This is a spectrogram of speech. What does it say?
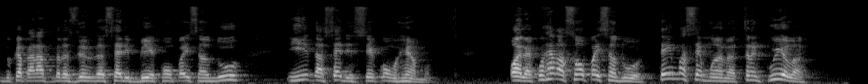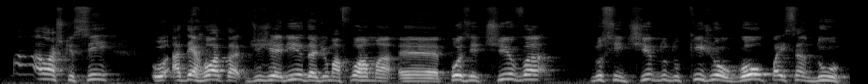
do Campeonato Brasileiro da Série B com o Paysandu e da Série C com o Remo. Olha, com relação ao Paysandu, tem uma semana tranquila? Eu acho que sim a derrota digerida de uma forma é, positiva no sentido do que jogou o Paysandu.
